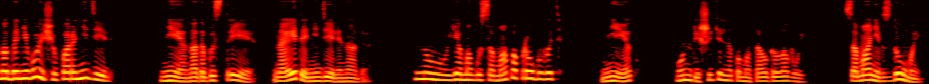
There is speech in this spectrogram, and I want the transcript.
«Но до него еще пара недель». «Не, надо быстрее. На этой неделе надо». «Ну, я могу сама попробовать». «Нет». Он решительно помотал головой. «Сама не вздумай.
